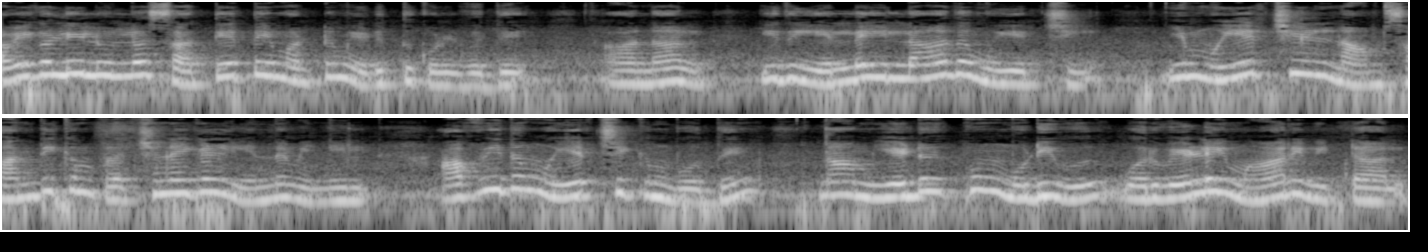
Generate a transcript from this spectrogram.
அவைகளில் உள்ள சத்தியத்தை மட்டும் எடுத்துக்கொள்வது. ஆனால் இது எல்லையில்லாத முயற்சி. இம்முயற்சியில் நாம் சந்திக்கும் பிரச்சனைகள் என்னவெனில் அவ்விதம் முயற்சிக்கும் போது நாம் எடுக்கும் முடிவு ஒருவேளை மாறிவிட்டால்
